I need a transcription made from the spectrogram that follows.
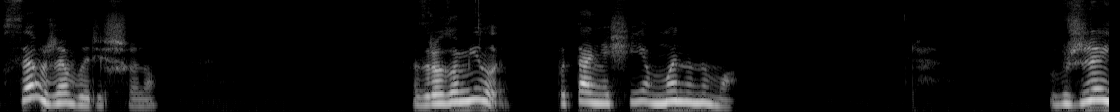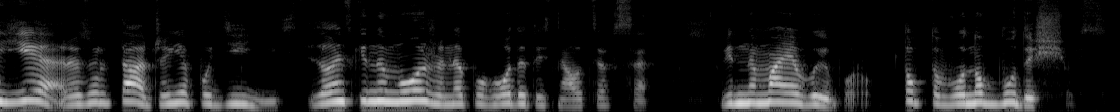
все вже вирішено. Зрозуміли? Питання ще є, в мене нема. Вже є результат, вже є подійність. Зеленський не може не погодитись на оце все. Він не має вибору. Тобто воно буде щось.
